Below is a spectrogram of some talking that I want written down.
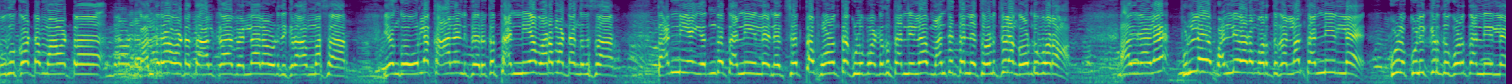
புதுக்கோட்டை மாவட்டம் கந்தராவட்ட தாலுக்கா வெள்ளாளவடுதி கிராமம் சார். எங்கள் ஊரில் காலனி தெருக்கு தண்ணியே வர மாட்டேங்குது சார். தண்ணியை எந்த தண்ணி இல்லை. செத்த பணத்தை குளிப்பாட்டுக்கு தண்ணி இல்லை மஞ்சள் தண்ணியை தொளிச்சு நாங்கள் கொண்டு போகிறோம் அதனால பிள்ளைய பள்ளியோடம் எல்லாம் தண்ணி இல்லை. குளி குளிக்கிறதுக்கு கூட தண்ணி இல்லை.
